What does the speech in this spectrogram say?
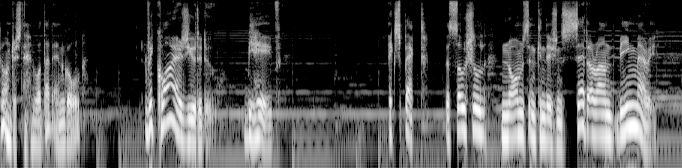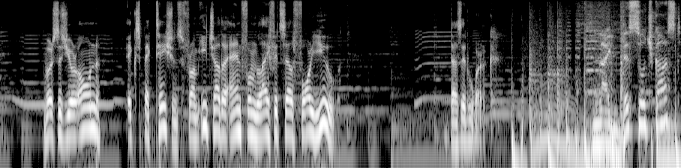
to understand what that end goal requires you to do, behave, expect the social norms and conditions set around being married versus your own expectations from each other and from life itself for you. Does it work? Like this Sochcast?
